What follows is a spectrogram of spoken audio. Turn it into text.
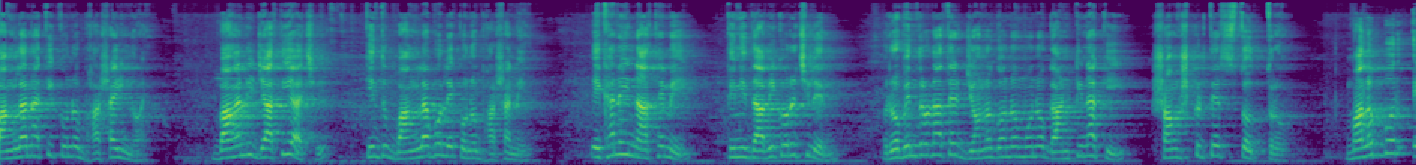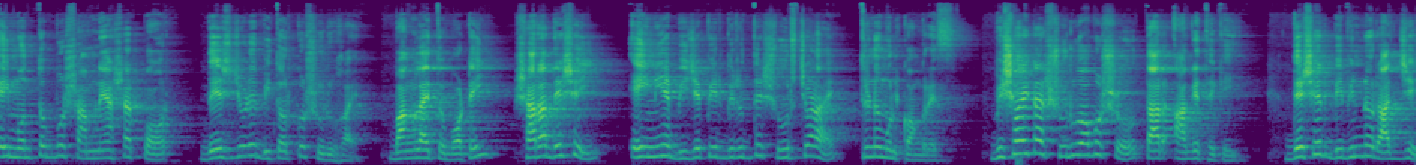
বাংলা নাকি কোনো ভাষাই নয়। বাঙালি জাতি আছে, কিন্তু বাংলা বলে কোনো ভাষা নেই। এখানেই না থেমে তিনি দাবি করেছিলেন, রবীন্দ্রনাথের জনগণমন গানটি নাকি সংস্কৃতের স্তোত্র। মালব্যর এই মন্তব্য সামনে আসার পর দেশজুড়ে বিতর্ক শুরু হয়। বাংলায় তো বটেই, সারা দেশেই এই নিয়ে বিজেপির বিরুদ্ধে সুর চড়ায় তৃণমূল কংগ্রেস। বিষয়টার শুরু অবশ্য তার আগে থেকেই। দেশের বিভিন্ন রাজ্যে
